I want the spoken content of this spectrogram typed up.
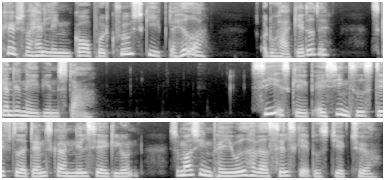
Købsforhandlingen går på et cruiseskib, der hedder, og du har gættet det, Scandinavian Star. Sea Escape er i sin tid stiftet af danskeren Niels Erik Lund, som også i en periode har været selskabets direktør.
